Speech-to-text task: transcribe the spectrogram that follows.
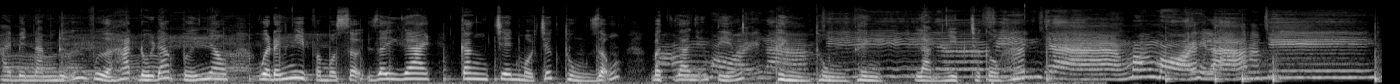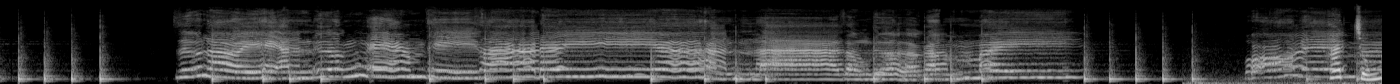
Hai bên nam nữ vừa hát đối đáp với nhau, vừa đánh nhịp vào một sợi dây gai căng trên một chiếc thùng rỗng, bật ra những tiếng thình thùng thình làm nhịp cho câu hát. mong mỏi làm chi chống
